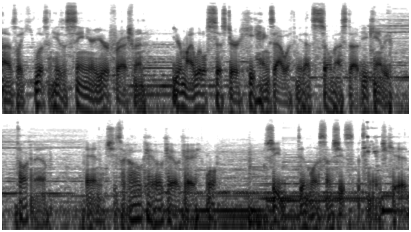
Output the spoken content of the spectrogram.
I was like, listen, he's a senior, you're a freshman. You're my little sister. He hangs out with me. That's so messed up. You can't be talking to him. And she's like, okay, okay, okay. Well, she didn't listen. She's a teenage kid.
